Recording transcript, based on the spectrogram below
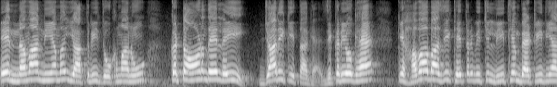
ਇਹ ਨਵਾਂ ਨਿਯਮ ਯਾਤਰੀ ਜੋਖਮਾਂ ਨੂੰ ਘਟਾਉਣ ਦੇ ਲਈ ਜਾਰੀ ਕੀਤਾ ਗਿਆ ਜ਼ਿਕਰਯੋਗ ਹੈ ਕਿ ਹਵਾਬਾਜ਼ੀ ਖੇਤਰ ਵਿੱਚ ਲੀਥੀਅਮ ਬੈਟਰੀ ਦੀਆਂ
